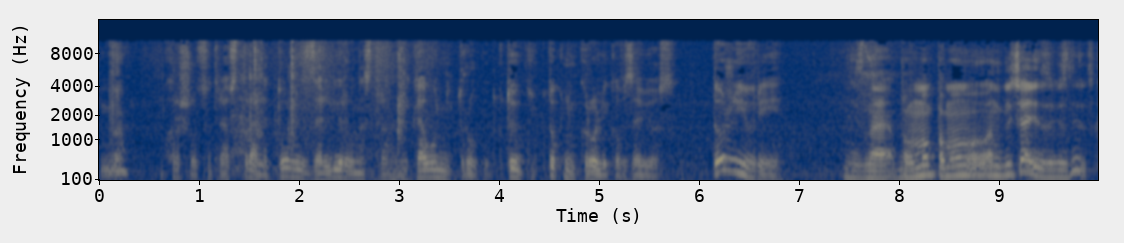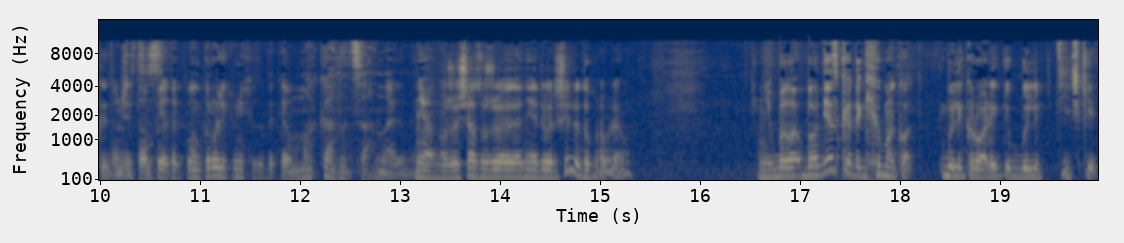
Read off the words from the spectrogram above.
Да? Ну хорошо, смотри, Австралия тоже изолированная страна, никого не трогают. Кто, кто к ним кроликов завез? Тоже евреи. Не знаю, по-моему, по-моему, англичане завезли, так сказать, Потому что я так понял, кролики у них это такая мака национальная. Не, ну уже сейчас уже они решили эту проблему. У них было, было несколько таких макот. Были кролики, были птички,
